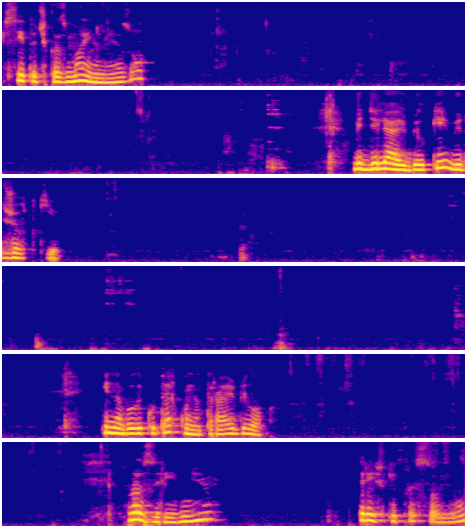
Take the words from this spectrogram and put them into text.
сіточка з майонезу. Відділяю білки від жовтків. І на велику терку натираю білок. Розрівнюю, трішки присолю,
